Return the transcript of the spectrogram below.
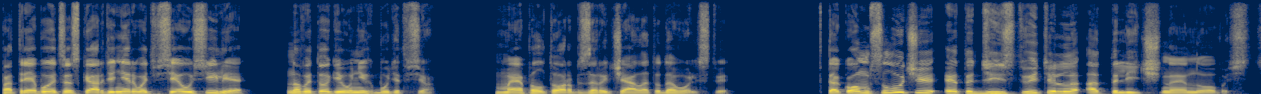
Потребуется скоординировать все усилия, но в итоге у них будет все. Мэпплторп зарычал от удовольствия. В таком случае это действительно отличная новость.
